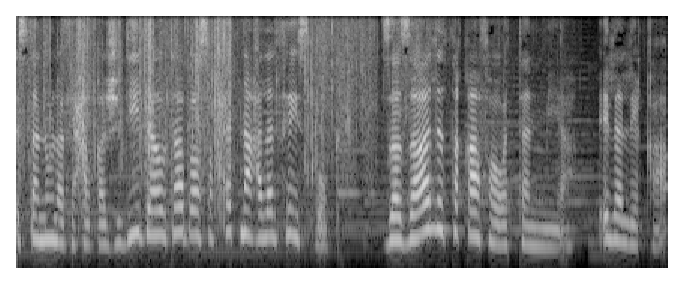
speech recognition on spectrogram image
استنونا في حلقة جديدة وتابعوا صفحتنا على الفيسبوك. زازا للثقافة والتنمية. إلى اللقاء.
